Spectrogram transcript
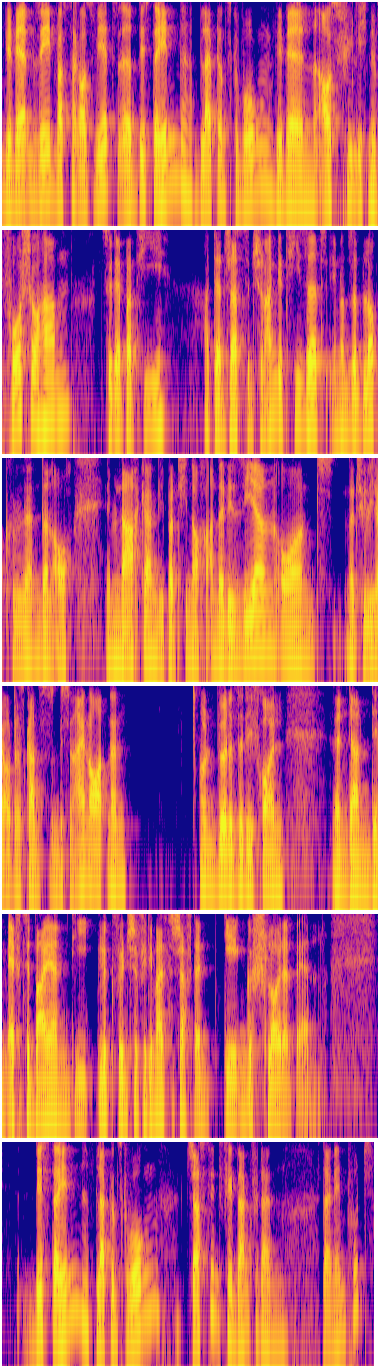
Wir werden sehen, was daraus wird. Äh, bis dahin, bleibt uns gewogen. Wir werden ausführlich eine Vorschau haben zu der Partie. Hat der Justin schon angeteasert in unserem Blog. Wir werden dann auch im Nachgang die Partie noch analysieren und natürlich auch das Ganze so ein bisschen einordnen und würde uns natürlich freuen, wenn dann dem FC Bayern die Glückwünsche für die Meisterschaft entgegengeschleudert werden. Bis dahin, bleibt uns gewogen. Justin, vielen Dank für deinen, deinen Input.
